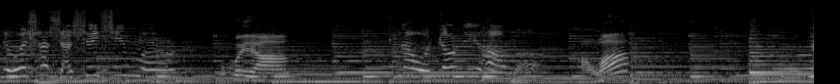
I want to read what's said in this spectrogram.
你会唱小星星吗？不会呀。那我教你好了。好啊。你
